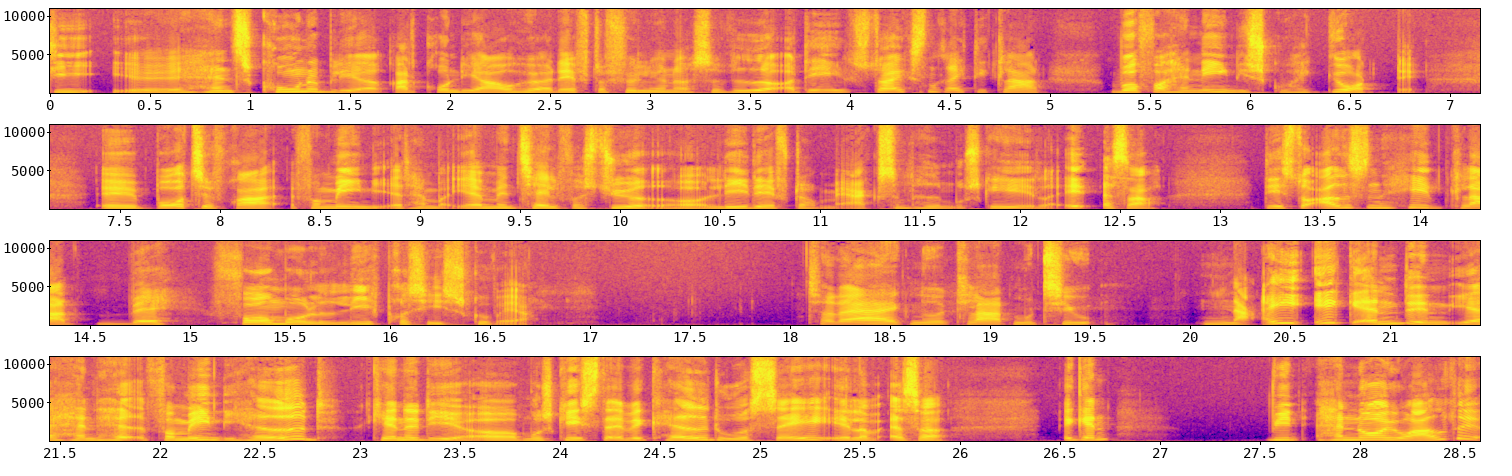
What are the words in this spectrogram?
de, øh, hans kone bliver ret grundigt afhørt efterfølgende osv., og, og det står ikke sådan rigtig klart, hvorfor han egentlig skulle have gjort det. Øh, bortset fra formentlig, at han var ja, mentalt forstyrret og ledte efter opmærksomhed måske. Eller, altså, det står aldrig sådan helt klart, hvad formålet lige præcis skulle være. Så der er ikke noget klart motiv? Nej, ikke andet end, ja, han havde, formentlig havde et Kennedy, og måske stadigvæk havde et USA, eller altså, igen, vi, han når jo aldrig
